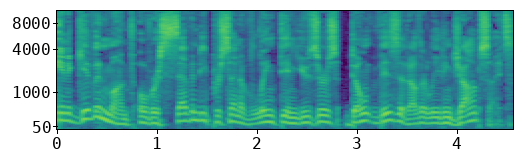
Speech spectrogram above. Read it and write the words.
In a given month, over 70% of LinkedIn users don't visit other leading job sites.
